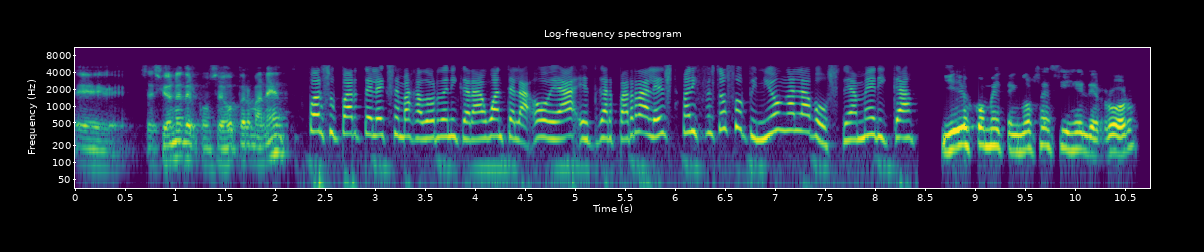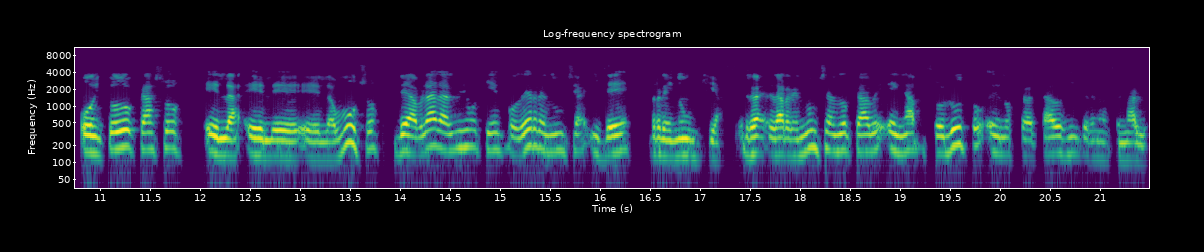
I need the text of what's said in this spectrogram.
eh, sesiones del Consejo Permanente. Por su parte, el ex embajador de Nicaragua ante la OEA, Edgar Parrales, manifestó su opinión a La Voz de América. Y ellos cometen, no sé si es el error o en todo caso el, el, el abuso de hablar al mismo tiempo de renuncia y de renuncia. La renuncia no cabe en absoluto en los tratados internacionales.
